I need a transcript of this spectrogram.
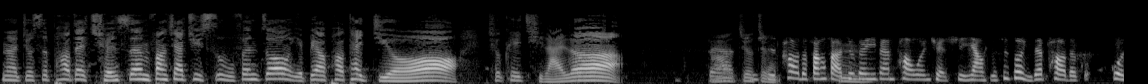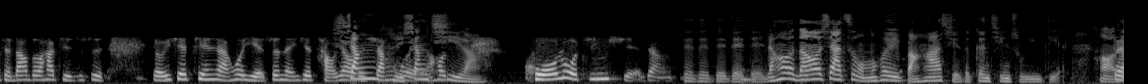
那就是泡在全身放下去十五分钟，也不要泡太久，就可以起来了。对啊，就是泡的方法就跟一般泡温泉是一样，嗯、只是说你在泡的过程当中，它其实就是有一些天然或野生的一些草药的香味，香很香气啦，活络精血这样子。对对对对对，然后然后下次我们会把它写的更清楚一点。好，对，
